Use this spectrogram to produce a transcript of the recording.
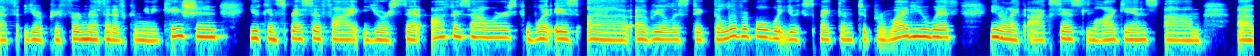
method, your preferred method of communication, you can specify your set office hours, what is a, a realistic deliverable, what you expect them to provide you with, you know, like access, logins, um, uh,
